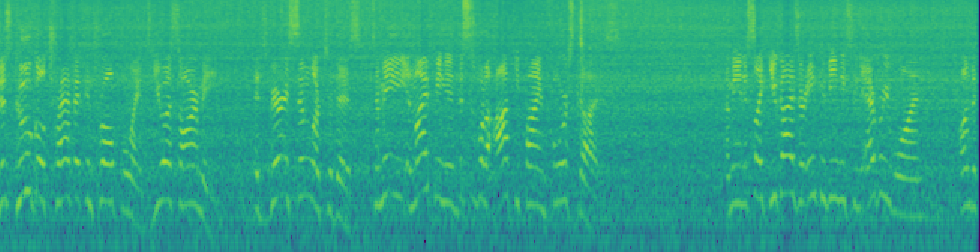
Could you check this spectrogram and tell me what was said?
just google traffic control points u.s army it's very similar to this to me in my opinion this is what an occupying force does I mean, it's like you guys are inconveniencing everyone on the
